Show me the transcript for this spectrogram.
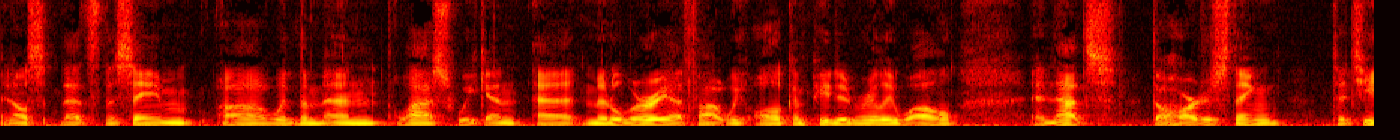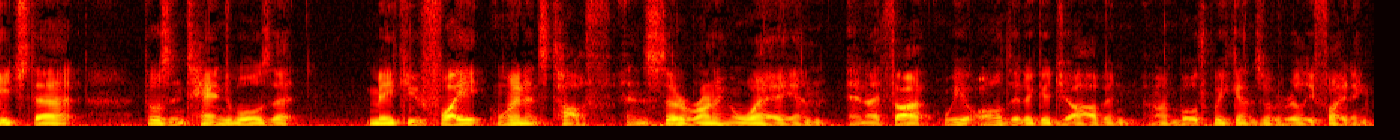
and also that's the same uh, with the men last weekend at Middlebury. I thought we all competed really well, and that's the hardest thing to teach that those intangibles that make you fight when it's tough instead of running away. And, and I thought we all did a good job in, on both weekends of really fighting.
